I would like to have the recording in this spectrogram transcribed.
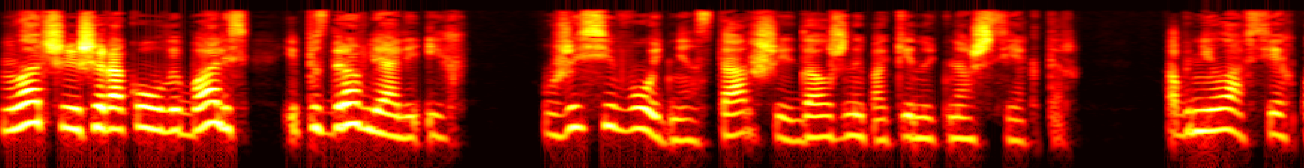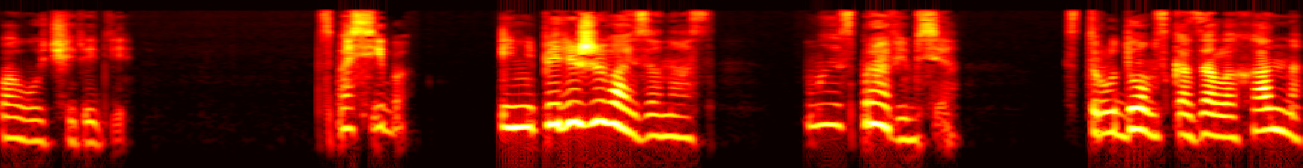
Младшие широко улыбались и поздравляли их. Уже сегодня старшие должны покинуть наш сектор. Обняла всех по очереди. Спасибо. И не переживай за нас. Мы справимся. С трудом сказала Ханна,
